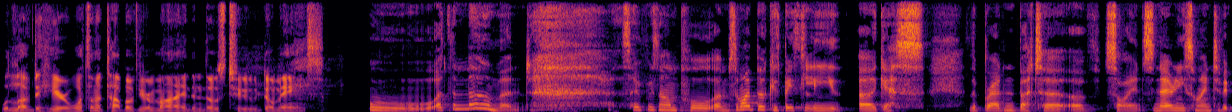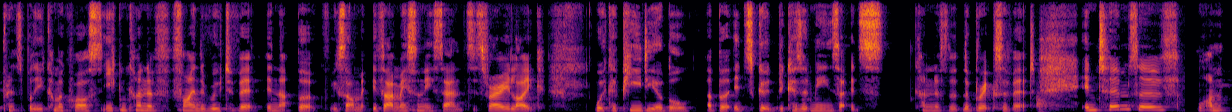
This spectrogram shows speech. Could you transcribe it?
Would love to hear what's on the top of your mind in those two domains. Ooh, at the moment. So, for example, um, so my book is basically, uh, I guess, the bread and butter of science. And any scientific principle you come across, you can kind of find the root of it in that book, for example, if that makes any sense. It's very like Wikipediable, uh, but it's good because it means that it's kind of the, the bricks of it. In terms of what I'm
